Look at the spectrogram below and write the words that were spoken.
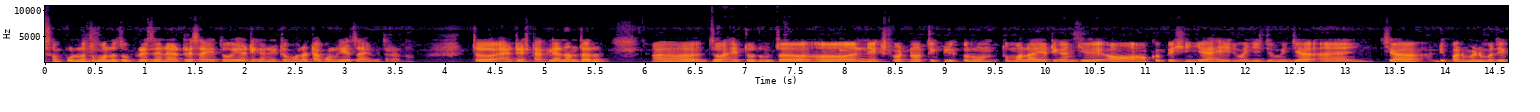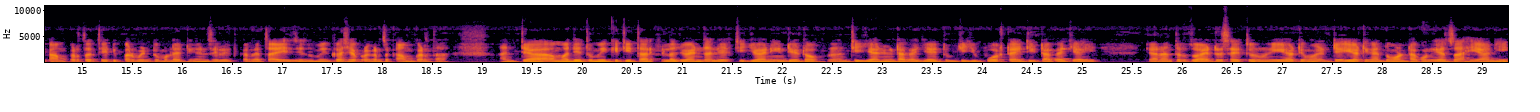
संपूर्ण तुम्हाला जो प्रेझेंट ॲड्रेस आहे तो या ठिकाणी तुम्हाला टाकून घ्यायचा आहे मित्रांनो. तर ॲड्रेस टाकल्यानंतर जो आहे तो तुमचा नेक्स्ट बटनावरती क्लिक करून तुम्हाला या ठिकाणी जे ऑक्युपेशन जे आहे म्हणजे तुम्ही ज्या ज्या डिपार्टमेंटमध्ये काम करता ते डिपार्टमेंट तुम्हाला या ठिकाणी सिलेक्ट करायचं आहे जे तुम्ही कशा प्रकारचं काम करता. आणि त्यामध्ये तुम्ही किती तारखेला जॉईन झाली ती जॉईनिंग डेट ऑफ ती जॉईनिंग टाकायची आहे तुमची जी पोस्ट आहे ती टाकायची आहे. त्यानंतर जो ॲड्रेस आहे तो या ठिकाणी ते- या ठिकाणी तुम्हाला टाकून घ्यायचा आहे आणि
